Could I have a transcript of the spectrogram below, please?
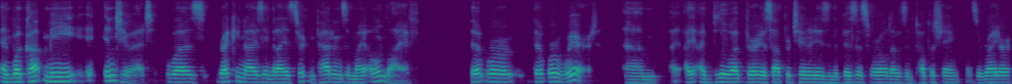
and what got me into it was recognizing that I had certain patterns in my own life that were that were weird. Um, I, I, blew up various opportunities in the business world. I was in publishing. I was a writer.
